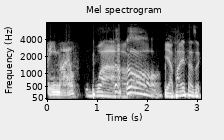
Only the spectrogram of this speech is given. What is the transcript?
female. Wow. oh. Yeah, Pyeth has a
